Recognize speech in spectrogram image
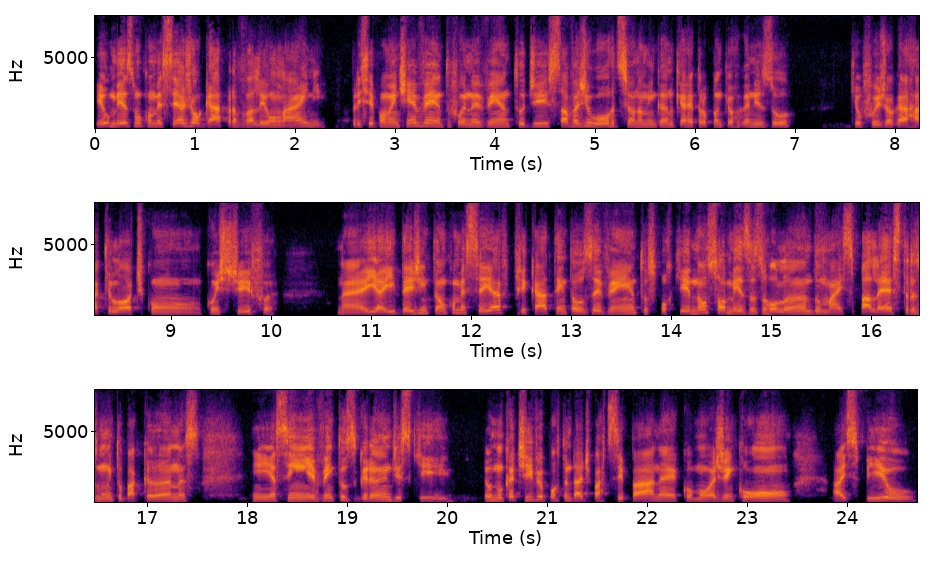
Eu mesmo comecei a jogar para valer online, principalmente em evento. Foi no evento de Savage World, se eu não me engano, que a Retropunk organizou, que eu fui jogar Hacklot com, com Stifa. Né? E aí, desde então, comecei a ficar atento aos eventos, porque não só mesas rolando, mas palestras muito bacanas. E assim, eventos grandes que eu nunca tive a oportunidade de participar, né? Como a Gencom, a Spiel,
